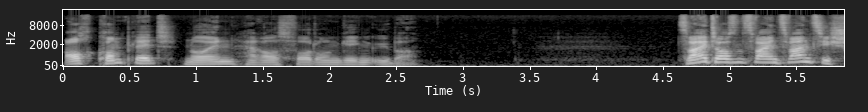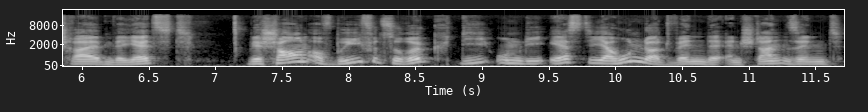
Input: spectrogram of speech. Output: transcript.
auch komplett neuen Herausforderungen gegenüber. 2022 schreiben wir jetzt, wir schauen auf Briefe zurück, die um die erste Jahrhundertwende entstanden sind.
